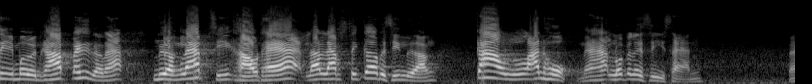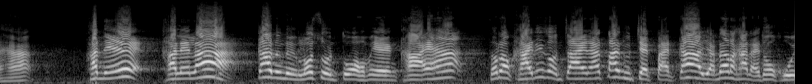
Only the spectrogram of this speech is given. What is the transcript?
สี่หมื่นครับไม่ใช่เหลืองนะเหลืองแลบสีขาวแท้และแลบสติกเกอร์เป็นสีเหลือง9ล้าน6นะฮะลดไปเลย4 0 0แสนนะฮะคันนี้คาเรล่า 911 รถส่วนตัวผมเองขายฮะสำหรับใครที่สนใจนะตั้งอยู่ 789 อยากได้ราคาไหนโทรคุย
